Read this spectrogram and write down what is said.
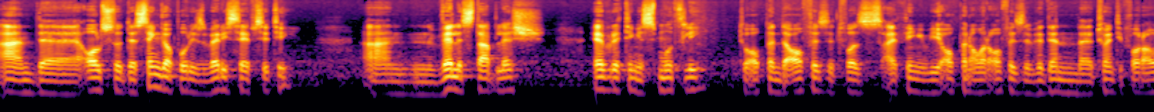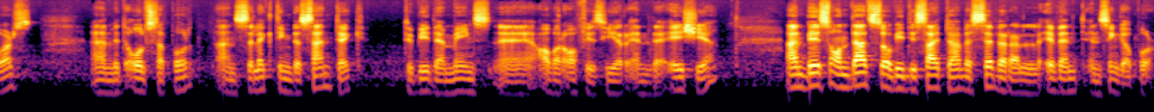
And uh, also the Singapore is a very safe city and well established. Everything is smoothly to open the office. It was, I think we opened our office within uh, 24 hours and with all support and selecting the Suntec to be the main uh, our office here in the Asia. And based on that, so we decided to have a several event in Singapore.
